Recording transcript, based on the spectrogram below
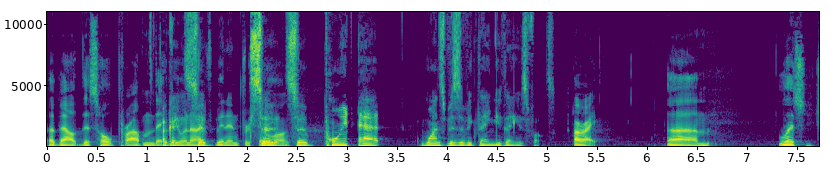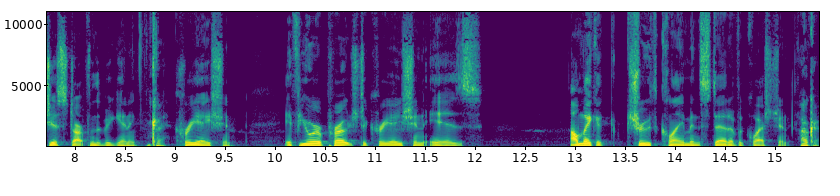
about this whole problem that Okay, you and I have been in for so, So long. so point at one specific thing you think is false. All right. Um, let's just start from the beginning. Okay. Creation. If your approach to creation is, I'll make a truth claim instead of a question. Okay.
